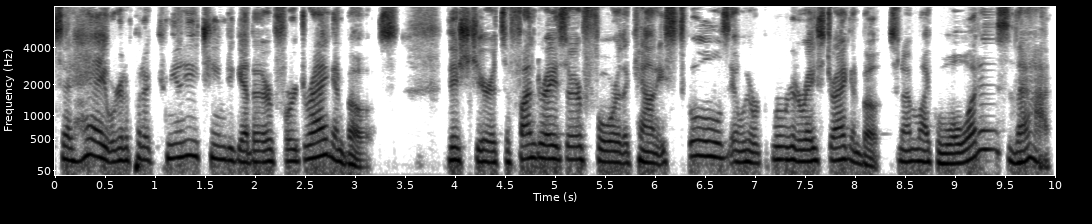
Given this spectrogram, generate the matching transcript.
said, Hey, we're going to put a community team together for dragon boats this year. It's a fundraiser for the county schools and we were, we we're going to race dragon boats. And I'm like, Well, what is that?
